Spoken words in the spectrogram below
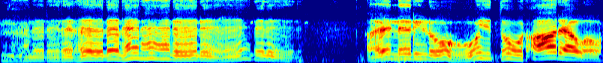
આયલ રીડો હોય તો આ રે આવો આવો.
